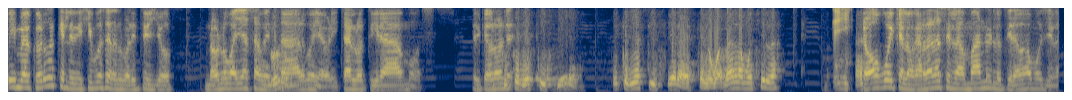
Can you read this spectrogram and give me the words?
Y me acuerdo que le dijimos al Alvarito y yo, no lo vayas a aventar, güey, ahorita lo tiramos. El cabrón, ¿Qué querías que hiciera? ¿Qué querías que hiciera? ¿Es que lo guardara en la mochila? No, güey, que lo agarraras en la mano y lo tirábamos llegando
